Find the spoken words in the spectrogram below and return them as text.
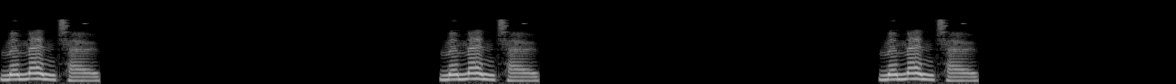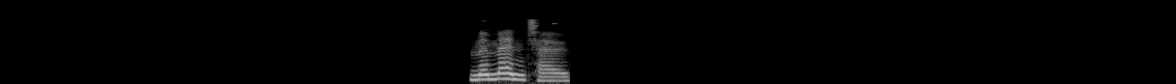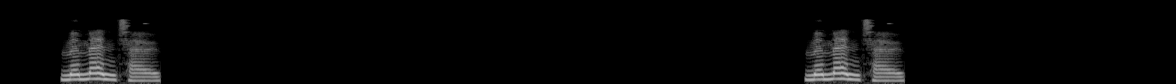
memento. Memento. Memento. Memento. Memento memento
